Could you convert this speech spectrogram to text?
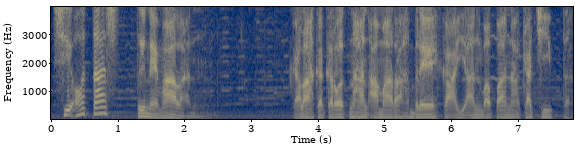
Si otas tenemalan kalah kekerot nahan amarah breh keayaan Bapak na Kacipta.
